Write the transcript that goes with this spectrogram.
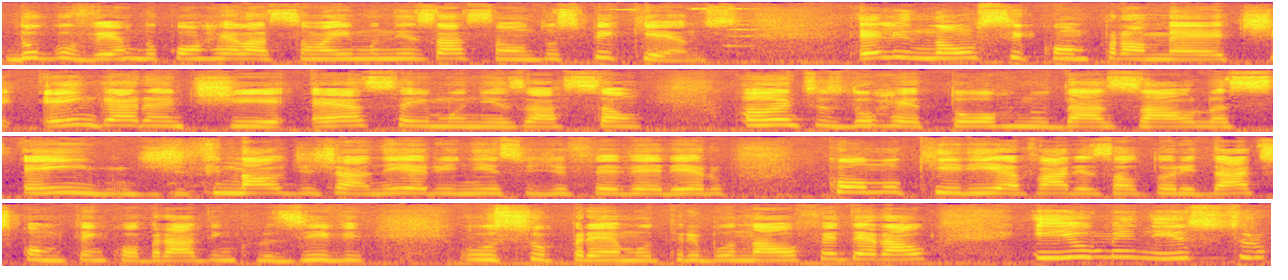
do governo com relação à imunização dos pequenos. Ele não se compromete em garantir essa imunização antes do retorno das aulas em final de janeiro, início de fevereiro, como queria várias autoridades, como tem cobrado inclusive o Supremo Tribunal Federal. E o ministro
